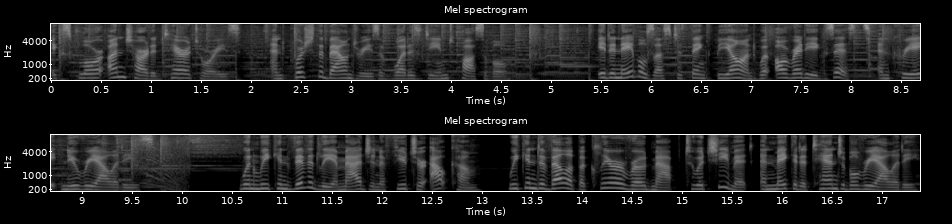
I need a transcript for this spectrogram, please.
explore uncharted territories, and push the boundaries of what is deemed possible. It enables us to think beyond what already exists and create new realities. When we can vividly imagine a future outcome, we can develop a clearer roadmap to achieve it and make it a tangible reality.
